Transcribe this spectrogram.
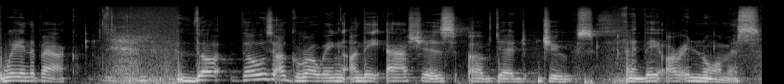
way in the back. Tho- those are growing on the ashes of dead Jews, and they are enormous.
